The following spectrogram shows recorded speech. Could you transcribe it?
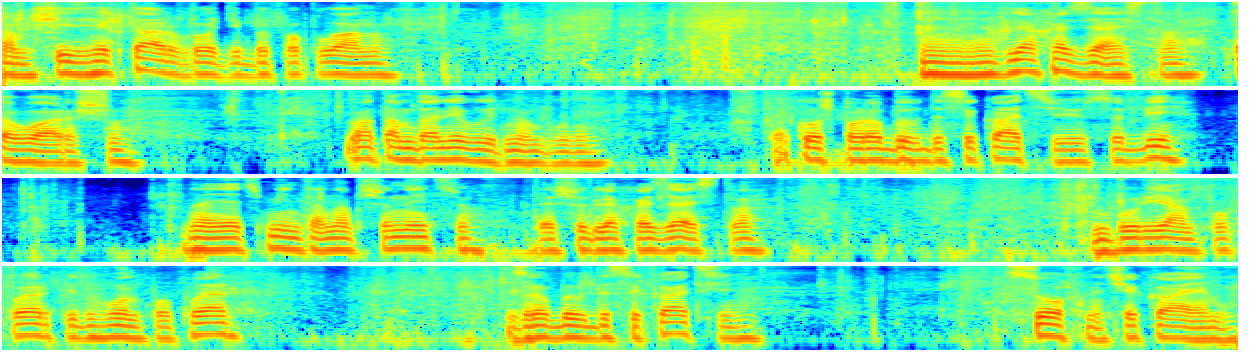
Там 6 гектар вроді би по плану. Е, Для хазяйства товаришу. Ну а там далі видно буде. Також поробив десикацію собі на ячмінь та на пшеницю. Те, що для хазяйства. Бур'ян попер, підгон попер. Зробив десикацію. Сохне, чекаємо.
